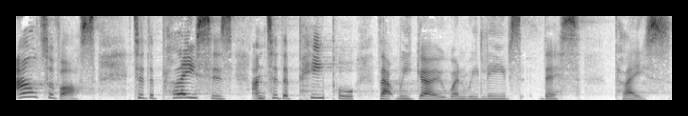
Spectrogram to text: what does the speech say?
out of us to the places and to the people that we go when we leave this place.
